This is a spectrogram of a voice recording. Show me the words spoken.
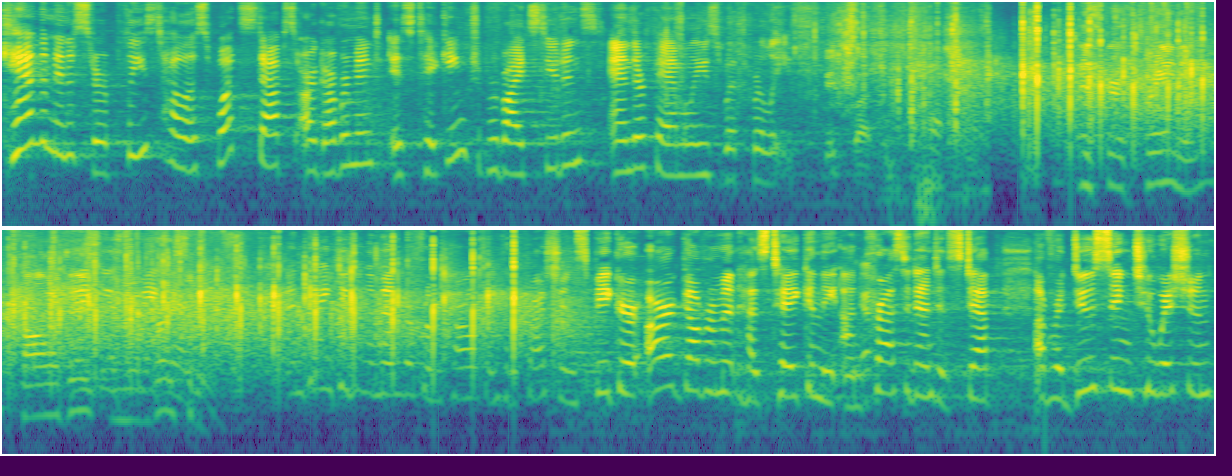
Can the minister please tell us what steps our government is taking to provide students and their families with relief? Good question. Minister of Training, Colleges and Universities. And thank you to the member from Carleton for the question. Speaker, our government has taken the unprecedented step of reducing tuition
